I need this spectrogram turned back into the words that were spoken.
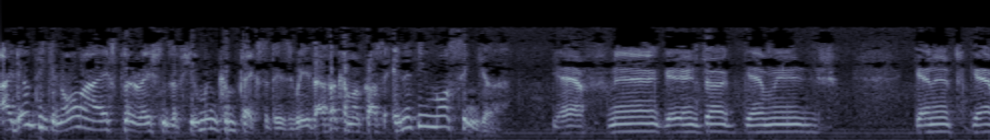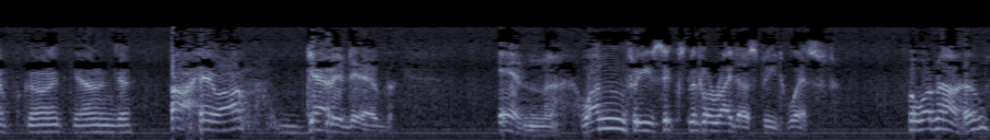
I don't think in all our explorations of human complexities we've ever come across anything more singular. Gaffney, Gator, Gamage, Gannett, Gap, Gorick, Garringer. Ah, here you are. Garrideb. N. 136 Little Ryder Street, West. Well, what now, Holmes?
